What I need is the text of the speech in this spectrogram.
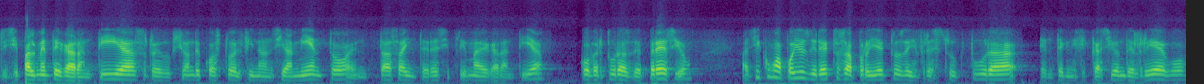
principalmente garantías, reducción de costo del financiamiento en tasa de interés y prima de garantía, coberturas de precio, así como apoyos directos a proyectos de infraestructura en tecnificación del riego,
